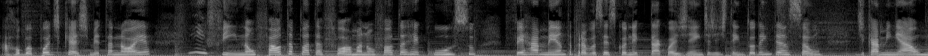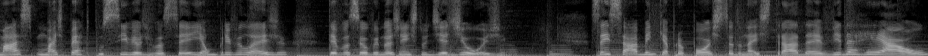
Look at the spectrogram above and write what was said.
arroba podcastmetanoia. E, enfim, não falta plataforma, não falta recurso, ferramenta para você se conectar com a gente. A gente tem toda a intenção de caminhar o mais, o mais perto possível de você e é um privilégio ter você ouvindo a gente no dia de hoje. Vocês sabem que a proposta do Na Estrada é vida real,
